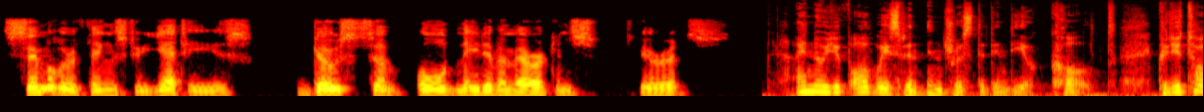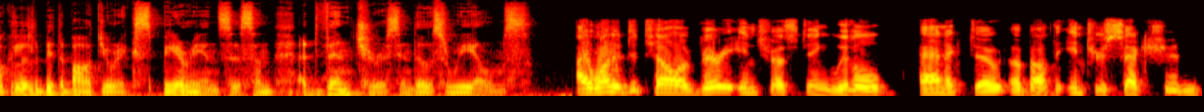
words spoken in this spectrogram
similar things to yetis, ghosts of old Native American spirits, I know you've always been interested in the occult. Could you talk a little bit about your experiences and adventures in those realms? I wanted to tell a very interesting little anecdote about the intersection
